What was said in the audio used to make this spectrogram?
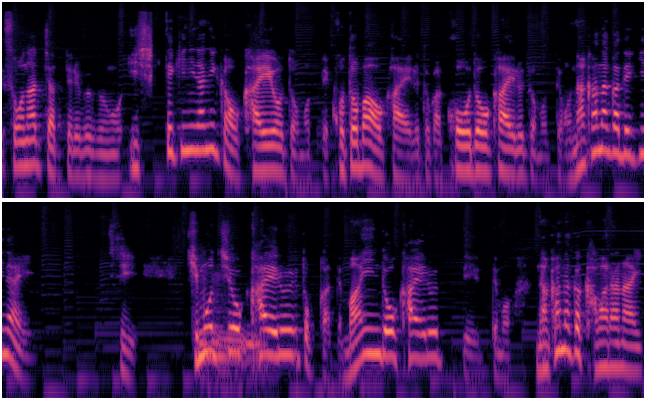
そうなっちゃってる部分を意識的に何かを変えようと思って言葉を変えるとか行動を変えると思ってもなかなかできないし、気持ちを変えるとかって、マインドを変えるって言ってもなかなか変わらない。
